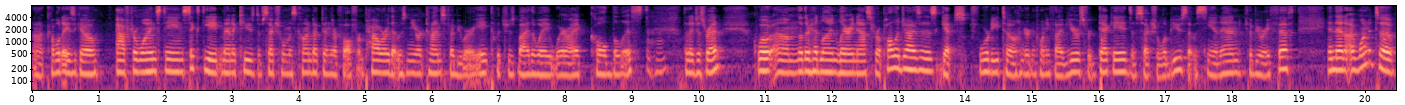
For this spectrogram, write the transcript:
uh, a couple days ago. After Weinstein, 68 men accused of sexual misconduct in their fall from power. That was New York Times, February 8th, which was, by the way, where I called the list mm-hmm. that I just read. Quote, um, another headline Larry Nassar apologizes, gets 40 to 125 years for decades of sexual abuse. That was CNN, February 5th. And then I wanted to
